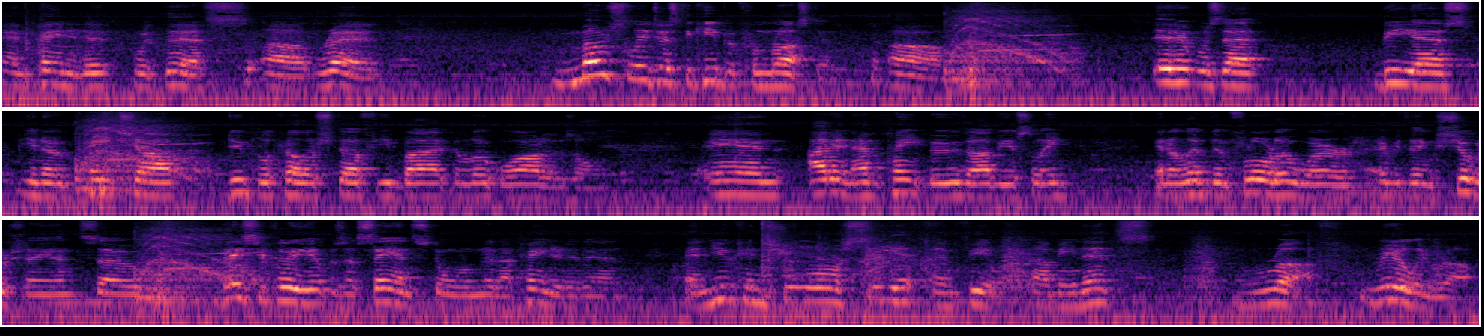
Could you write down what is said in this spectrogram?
and painted it with this uh, red, mostly just to keep it from rusting. Um, and it was that BS, you know, paint shop, Dupli-Color stuff you buy at the local AutoZone. And I didn't have a paint booth, obviously, and I lived in Florida where everything's sugar sand. So basically it was a sandstorm that I painted it in. And you can sure see it and feel it. I mean, it's rough, really rough.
